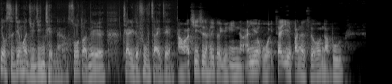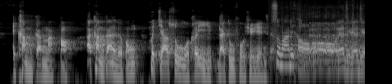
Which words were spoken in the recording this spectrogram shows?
用时间换取金钱呐，缩短那个家里的负债这样。啊，其实还有一个原因啊，因为我在夜班的时候脑部也看不干嘛，哦，啊，看不干的功会加速我可以来读佛学院。是吗？你哦哦哦哦，了解了解。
